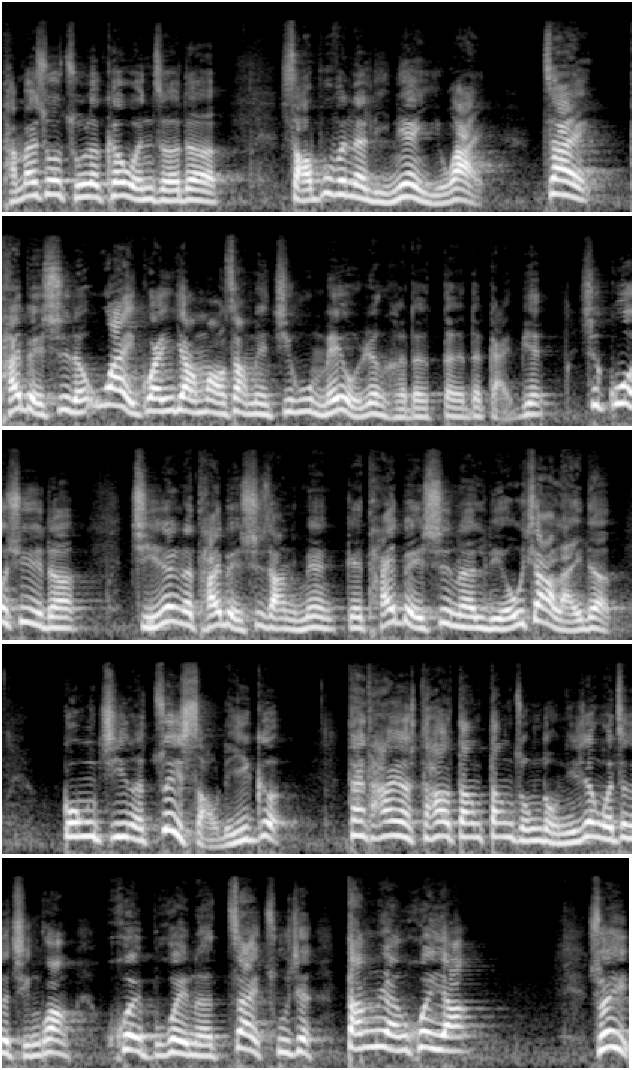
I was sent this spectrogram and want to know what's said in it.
坦白说，除了柯文哲的少部分的理念以外，在台北市的外观样貌上面几乎没有任何的的的改变。是过去的几任的台北市长里面，给台北市呢留下来的。攻击呢最少的一个，但他要他要当当总统，你认为这个情况会不会呢再出现？当然会呀。所以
